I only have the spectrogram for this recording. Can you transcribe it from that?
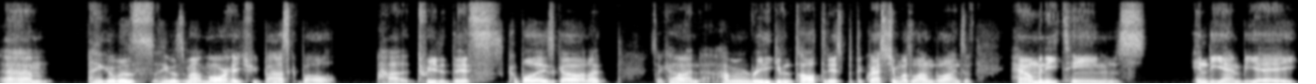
Um, I think it was I think it was Matt Moore, HP Basketball, had tweeted this a couple of days ago, and I was like, oh, I haven't really given thought to this, but the question was along the lines of how many teams in the NBA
